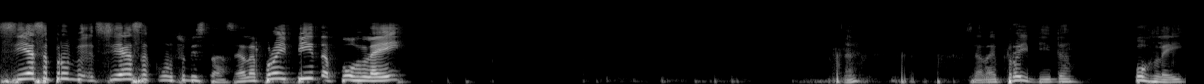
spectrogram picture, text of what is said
Se essa, se essa substância ela é proibida por lei, né? se ela é proibida por lei,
